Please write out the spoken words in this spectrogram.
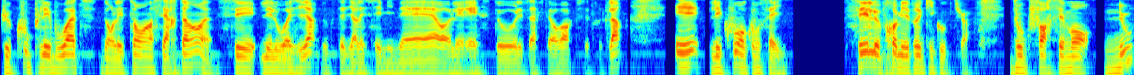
que coupent les boîtes dans les temps incertains, c'est les loisirs, donc c'est-à-dire les séminaires, les restos, les afterworks, ces trucs-là, et les coûts en conseil. C'est le premier truc qui coupe, tu vois. Donc forcément, nous,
